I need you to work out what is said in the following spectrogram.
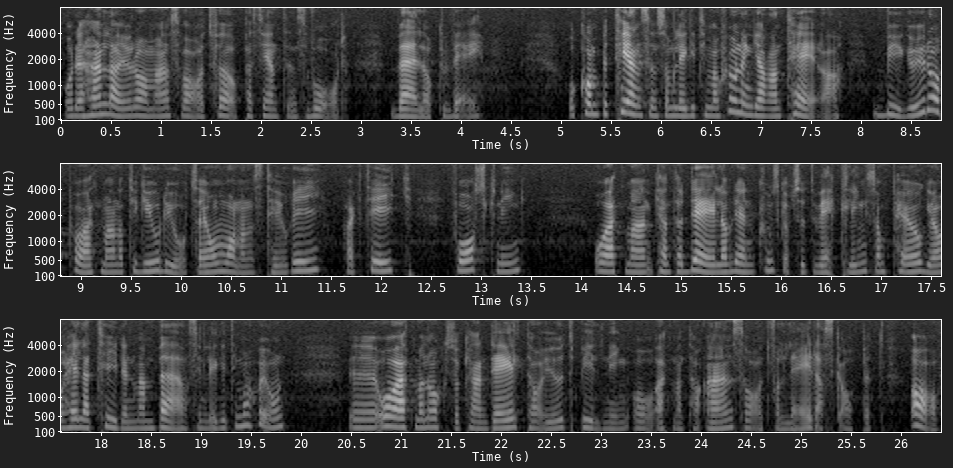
Och det handlar ju då om ansvaret för patientens vård, väl och ve. Och kompetensen som legitimationen garanterar bygger ju då på att man har tillgodogjort sig omvårdnadens teori, praktik, forskning och att man kan ta del av den kunskapsutveckling som pågår hela tiden man bär sin legitimation. Eh, och att man också kan delta i utbildning och att man tar ansvaret för ledarskapet av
